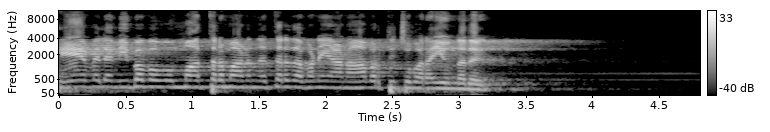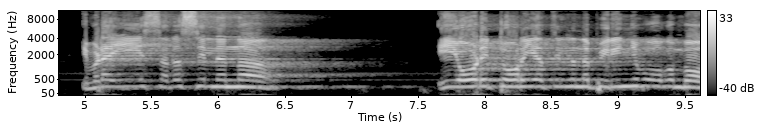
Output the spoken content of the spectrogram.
കേവല വിഭവവും മാത്രമാണെന്ന് എത്ര തവണയാണ് ആവർത്തിച്ചു പറയുന്നത്? ഇവിടെ ഈ സദസ്സിൽ നിന്ന് ഈ ഓഡിറ്റോറിയത്തിൽ നിന്ന് പിരിഞ്ഞു പോകുമ്പോ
